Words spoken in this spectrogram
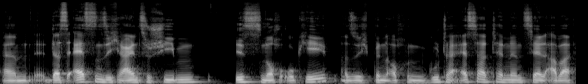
ähm, das Essen sich reinzuschieben, ist noch okay. Also ich bin auch ein guter Esser tendenziell, aber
